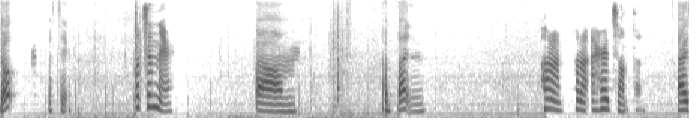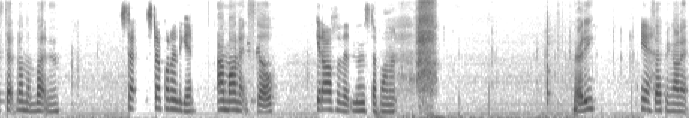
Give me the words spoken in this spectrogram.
Nope. What's there? What's in there? Um, a button. Hold on, hold on. I heard something. I stepped on the button. Step, step on it again. I'm on it still. Get off of it and then step on it. Ready? Yeah. Stepping on it.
